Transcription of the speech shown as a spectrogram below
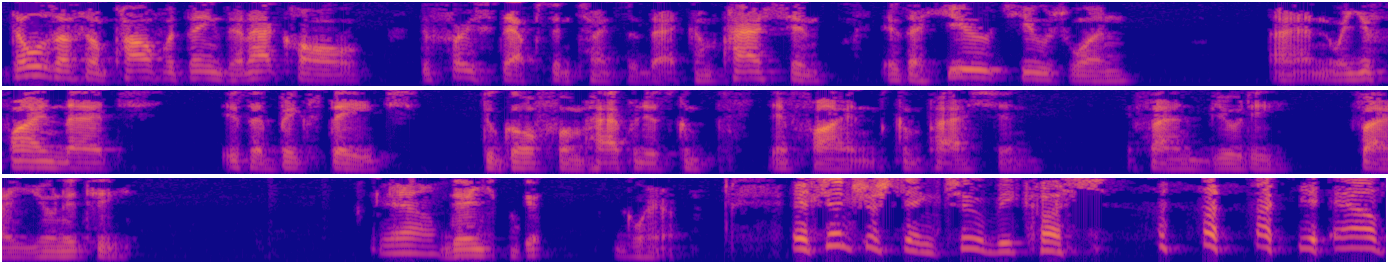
Those are some powerful things that I call the first steps in terms of that. Compassion is a huge, huge one. And when you find that, it's a big stage to go from happiness and find compassion, find beauty, find unity. Yeah. Then you get, go ahead. It's interesting too because you have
